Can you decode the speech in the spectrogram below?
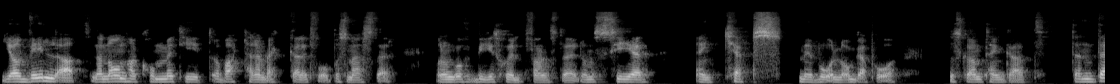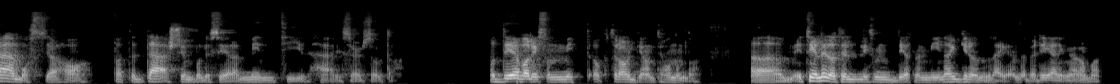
jag vill att när någon har kommit hit och varit här en vecka eller två på semester och de går förbi ett skyltfönster, de ser en keps med vår logga på, så ska de tänka att den där måste jag ha för att det där symboliserar min tid här i Sarasota. Och det var liksom mitt uppdrag till honom då. Um, I tillägg till liksom det med mina grundläggande värderingar om att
